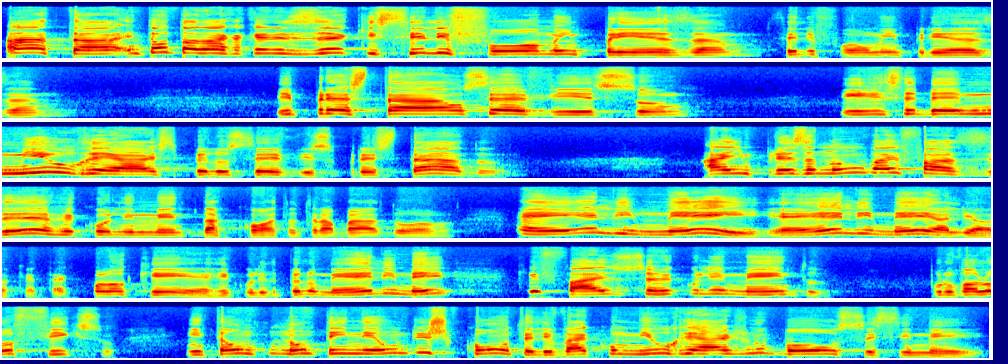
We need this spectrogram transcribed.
Ah, tá. Então Tanaka quer dizer que se ele for uma empresa, se ele for uma empresa e prestar um serviço e receber mil reais pelo serviço prestado, a empresa não vai fazer o recolhimento da cota do trabalhador. É ele MEI, é ele MEI ali, ó, que até coloquei, é recolhido pelo MEI, é ele MEI que faz o seu recolhimento por um valor fixo. Então não tem nenhum desconto, ele vai com mil reais no bolso esse MEI.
